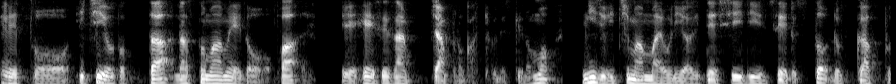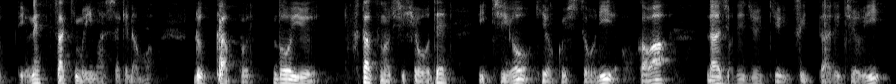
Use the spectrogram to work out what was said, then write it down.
えっ、と、1位を取ったラストマーメイドは、えー平成ジャンジャンプの楽曲ですけども、21万枚売り上げて CD セールスとルックアップっていうね、さっきも言いましたけども、ルックアップ、どういう2つの指標で1位を記録しており、他はラジオで19位、ツイッターで10位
